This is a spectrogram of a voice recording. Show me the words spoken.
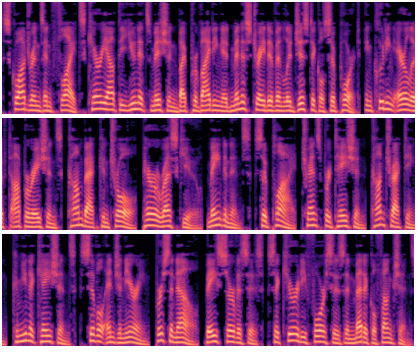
squadrons and flights carry out the unit's mission by providing administrative and logistical support, including airlift operations, combat control, pararescue, maintenance, supply, transportation, contracting, communications, civil engineering, personnel, base services, security forces and medical functions.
